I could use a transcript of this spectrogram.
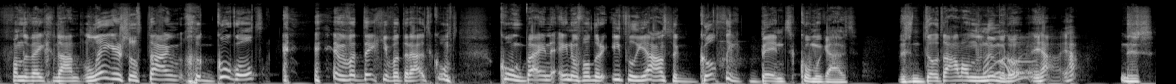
van de week gedaan? Layers of Time gegoogeld. en wat denk je wat eruit komt? Kom ik bij een een of andere Italiaanse gothic band kom ik uit. Dus een totaal ander nummer hoor. Ja, ja. Dus...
